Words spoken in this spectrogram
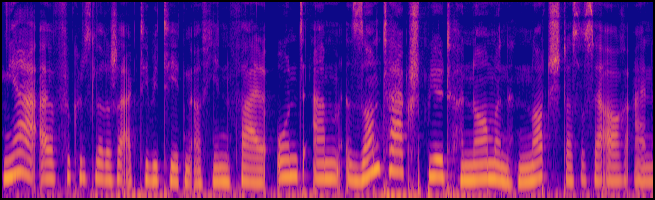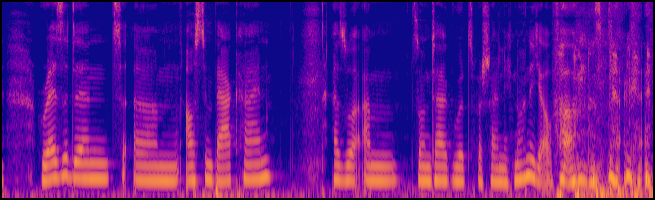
Ja, äh, für künstlerische Aktivitäten auf jeden Fall. Und am Sonntag spielt Norman Notch, das ist ja auch ein Resident ähm, aus dem Berghain. Also am Sonntag wird es wahrscheinlich noch nicht aufhaben, das Berghain.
